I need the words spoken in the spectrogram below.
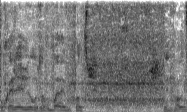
porque él es el único que se ocupa de nosotros. De nosotros.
